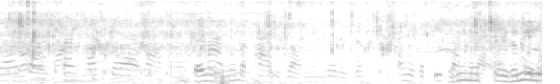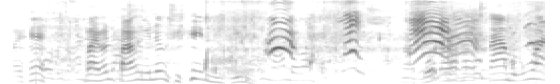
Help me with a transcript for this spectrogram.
ก็ต้องต้องรับแกหลับเลยมาหนูกับทายอีกรอบหนึงด้อเด้ออันนี้ก็ปิดก่อนนี่ก็มีได้เออเขามีไม่มันฝังอยู่นึกสินกินบดออกให้ตาหมึกอ้วน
